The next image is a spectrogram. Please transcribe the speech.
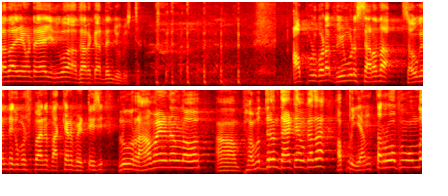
కదా ఏమిటయా ఇదిగో ఆధార్ కార్డు అని చూపిస్తాడు. అప్పుడు కూడా భీముడు సరదా సౌగంధిక పుష్పాన్ని పక్కన పెట్టేసి నువ్వు రామాయణంలో సముద్రం దాటావు కదా అప్పుడు ఎంత రూపం ఉందో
